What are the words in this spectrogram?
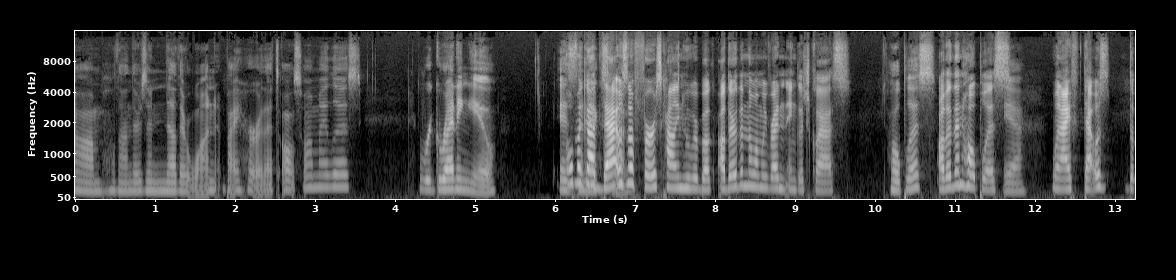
um, hold on, there's another one by her that's also on my list. Regretting You. Is oh my God, that was the first Colleen Hoover book, other than the one we read in English class, hopeless. other than Hopeless. Yeah. When I, that was the,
